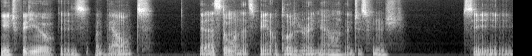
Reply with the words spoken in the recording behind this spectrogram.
Each video is about Yeah, that's the one that's being uploaded right now. That just finished. see,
